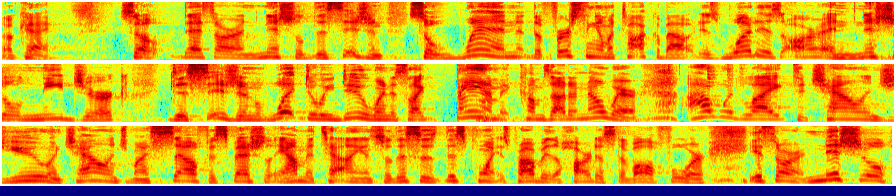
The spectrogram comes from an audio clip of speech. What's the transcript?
Okay. So that's our initial decision. So, when the first thing I'm going to talk about is what is our initial knee jerk decision? What do we do when it's like, bam, it comes out of nowhere? I would like to challenge you and challenge myself, especially. I'm Italian, so this, is, this point is probably the hardest of all four. It's our initial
